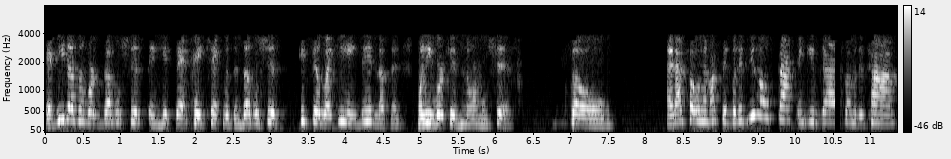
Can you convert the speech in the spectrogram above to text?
If he doesn't work double shifts and get that paycheck with the double shifts, he feels like he ain't did nothing when he work his normal shifts. So, and I told him, I said, but if you don't stop and give God some of the time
